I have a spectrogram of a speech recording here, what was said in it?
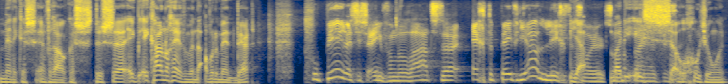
mannekes en vrouwkes. Dus eh, ik, ik hou nog even een abonnement, Bert. Couperus is een van de laatste echte PvdA-lichten. Ja, maar die is zeggen. zo goed, jongen.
